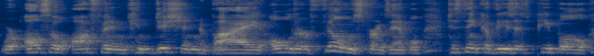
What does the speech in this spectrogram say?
we're also often conditioned by older films, for example, to think of these as people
